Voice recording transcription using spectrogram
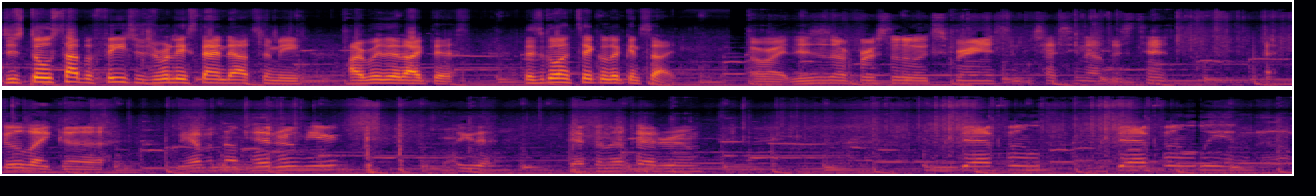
Just those type of features really stand out to me. I really like this. Let's go and take a look inside. All right, this is our first little experience in testing out this tent. I feel like uh, we have enough headroom here. Look at that, definitely enough headroom. Definitely, definitely enough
